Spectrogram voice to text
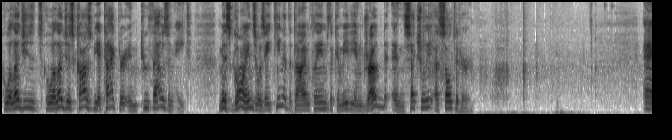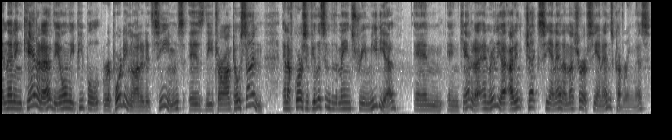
who alleges, who alleges Cosby attacked her in 2008. Miss Goins, who was 18 at the time, claims the comedian drugged and sexually assaulted her. And then in Canada, the only people reporting on it, it seems, is the Toronto Sun. And of course, if you listen to the mainstream media in in Canada, and really, I, I didn't check CNN. I'm not sure if CNN's covering this.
